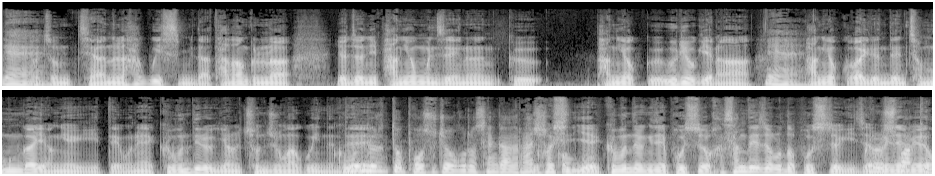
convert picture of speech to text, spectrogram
예. 어, 좀 제안을 하고 있습니다. 다만 그러나 여전히 방역 문제는 그 방역 그 의료계나 예. 방역과 관련된 전문가 영역이기 때문에 그분들의 의견을 존중하고 있는데 그분들은 또 보수적으로 생각을 하실 훨씬 거고. 예 그분들은 굉장히 보수적 상대적으로 더 보수적이죠. 왜냐하면.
